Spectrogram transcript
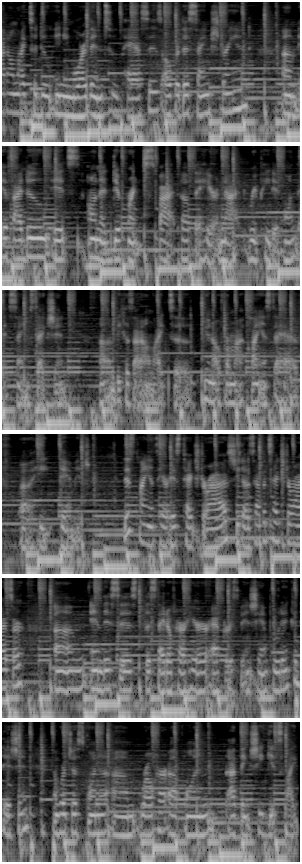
I don't like to do any more than two passes over the same strand. Um, if I do, it's on a different spot of the hair, not repeated on that same section um, because I don't like to, you know, for my clients to have uh, heat damage. This client's hair is texturized. She does have a texturizer. Um, and this is the state of her hair after it's been shampooed and conditioned. And we're just going to um, roll her up on, I think she gets like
